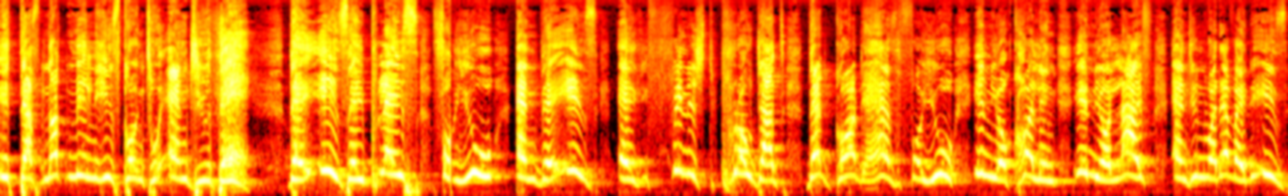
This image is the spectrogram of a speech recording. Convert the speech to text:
it does not mean he's going to end you there. There is a place for you, and there is a finished product that God has for you in your calling, in your life, and in whatever it is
